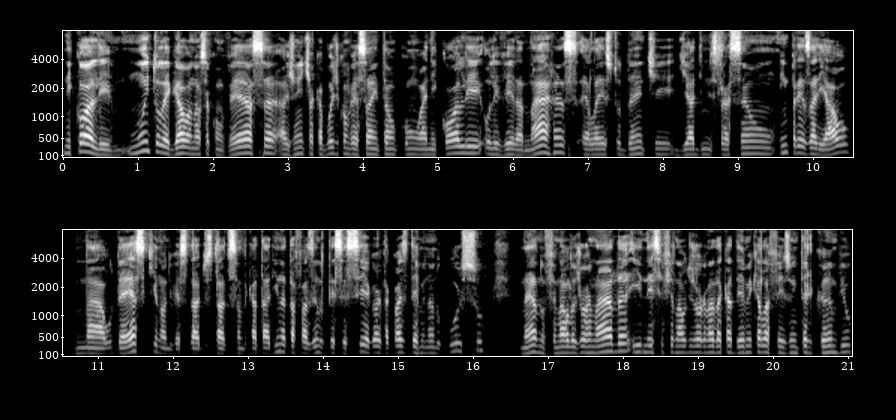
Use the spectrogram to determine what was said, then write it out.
Nicole, muito legal a nossa conversa. A gente acabou de conversar então com a Nicole Oliveira Narras. Ela é estudante de administração empresarial na UDESC, na Universidade do Estado de Santa Catarina, está fazendo TCC, agora está quase terminando o curso, né, no final da jornada, e nesse final de jornada acadêmica ela fez um intercâmbio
